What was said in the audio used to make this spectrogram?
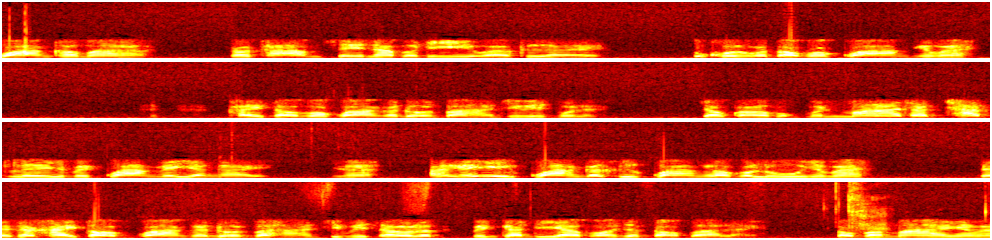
กวางเข้ามา ก็ถามเสนาบดีว่าคืออะไร ทุกคนก็ตอบว่ากวางใช่ไหมใครตอบว่ากวางก็โดนประหารชีวิตหมดเลย เจ้าเกาบอกมันม้าชัดๆเลยจะไปกวางได้ยังไงนะอันนี้กวางก็คือกวางเราก็รู้ใช่ไหมแต่ถ้าใครตอบกวางก็โดนประหารชีวิตเอาแล้วเป็นการที่ยาพรจะตอบว่าอะไร ตอบว่าม้าใช่ไหม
